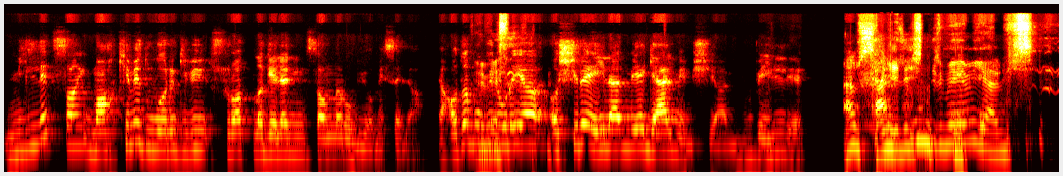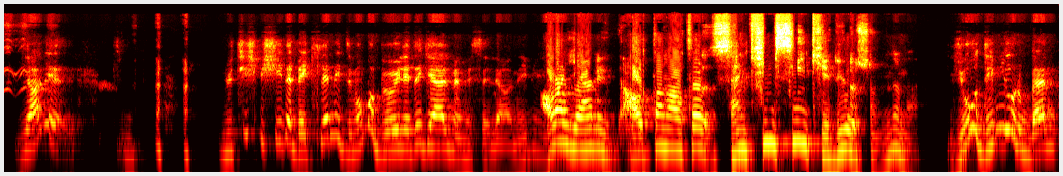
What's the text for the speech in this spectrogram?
millet sanki mahkeme duvarı gibi suratla gelen insanlar oluyor mesela. Ya adam o evet. gün oraya aşırı eğlenmeye gelmemiş yani. Bu belli. Abi sen eleştirmeye mi gelmiş? Yani müthiş bir şey de beklemedim ama böyle de gelme mesela ne bileyim. Ama yani alttan alta sen kimsin ki diyorsun değil mi? Yo demiyorum ben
